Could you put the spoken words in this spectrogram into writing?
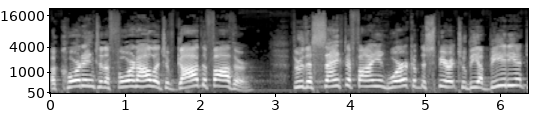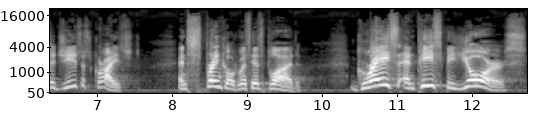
according to the foreknowledge of God the Father through the sanctifying work of the Spirit to be obedient to Jesus Christ and sprinkled with his blood. Grace and peace be yours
